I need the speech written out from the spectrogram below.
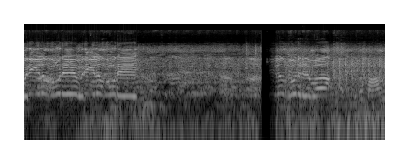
ഒരു കിലോ നൂറ് ഒരു കിലോ നൂറ്. കിലോ നൂറ് രൂപ. മാങ്ങ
